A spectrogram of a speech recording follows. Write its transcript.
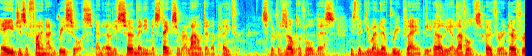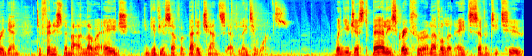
Age is a finite resource, and only so many mistakes are allowed in a playthrough, so the result of all this is that you end up replaying the earlier levels over and over again to finish them at a lower age and give yourself a better chance at later ones. When you just barely scrape through a level at age 72,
